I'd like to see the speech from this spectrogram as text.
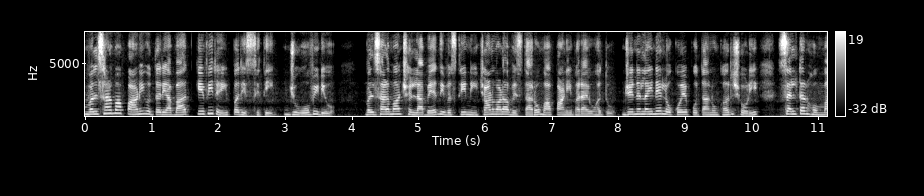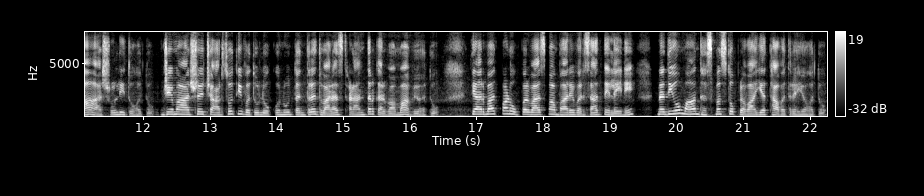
વલસાડમાં પાણી ઉતર્યા બાદ કેવી રહી પરિસ્થિતિ? જુઓ વીડિયો. વલસાડમાં છેલ્લા બે દિવસથી નીચાણવાળા વિસ્તારોમાં પાણી ભરાયું હતું, જેને લઈને લોકોએ પોતાનું ઘર છોડી શેલ્ટર હોમમાં આશરો લીધો હતો, જેમાં આશરે ચારસોથી વધુ લોકોનું તંત્ર દ્વારા સ્થળાંતર કરવામાં આવ્યું હતું. ત્યારબાદ પણ ઉપરવાસમાં ભારે વરસાદને લઈને નદીઓમાં ધસમસતો પ્રવાહ યથાવત રહ્યો હતો,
